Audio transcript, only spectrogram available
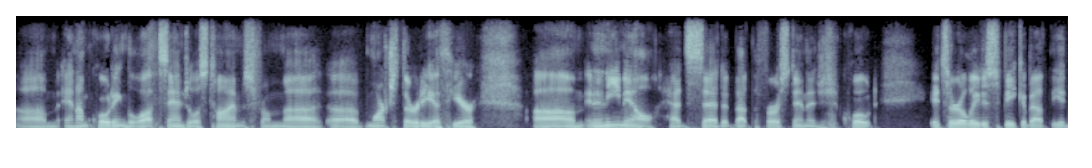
um, and I'm quoting the Los Angeles Times from uh, uh, March 30th here, um, in an email had said about the first image, quote, it's early to speak about the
